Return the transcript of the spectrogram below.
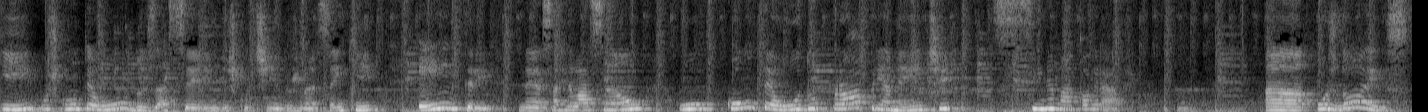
e os conteúdos a serem discutidos, né? sem que entre nessa relação o conteúdo propriamente cinematográfico. Né? Ah, os dois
